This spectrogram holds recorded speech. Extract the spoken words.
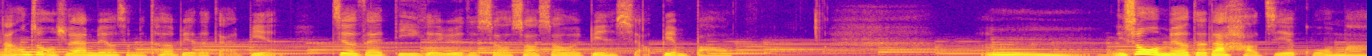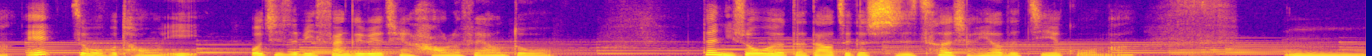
囊肿虽然没有什么特别的改变，只有在第一个月的时候稍稍微变小变薄。嗯，你说我没有得到好结果吗？诶，这我不同意。我其实比三个月前好了非常多，但你说我有得到这个实测想要的结果吗？嗯，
